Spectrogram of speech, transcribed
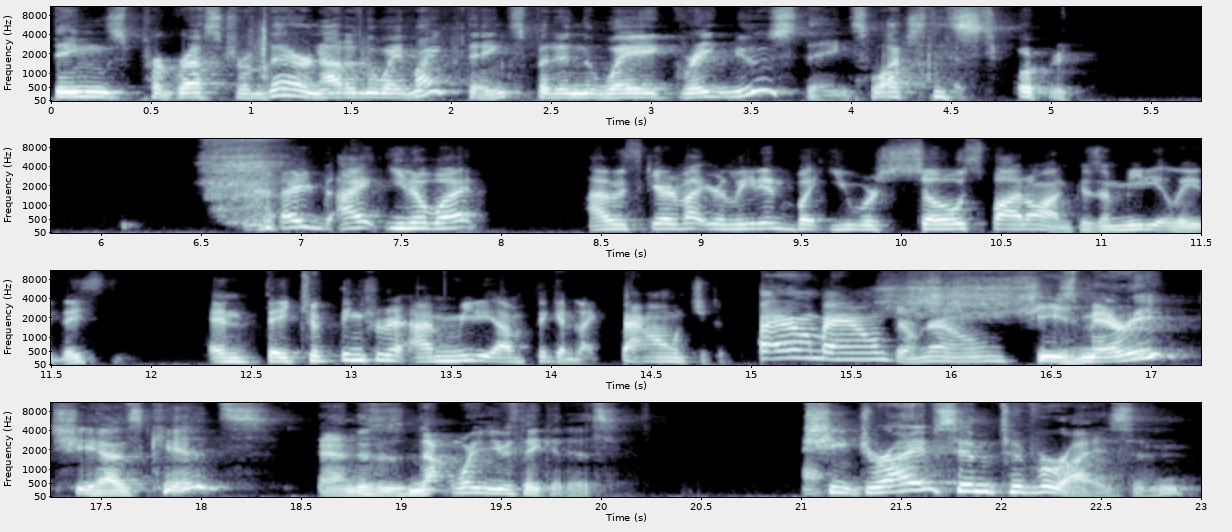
things progressed from there. Not in the way Mike thinks, but in the way Great News thinks. Watch this story. I, I, you know what? I was scared about your lead in, but you were so spot on because immediately they and they took things from it. I'm immediately I'm thinking like bound, chicken, bound, bound, down, down. She's married. She has kids, and this is not what you think it is. She drives him to Verizon,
